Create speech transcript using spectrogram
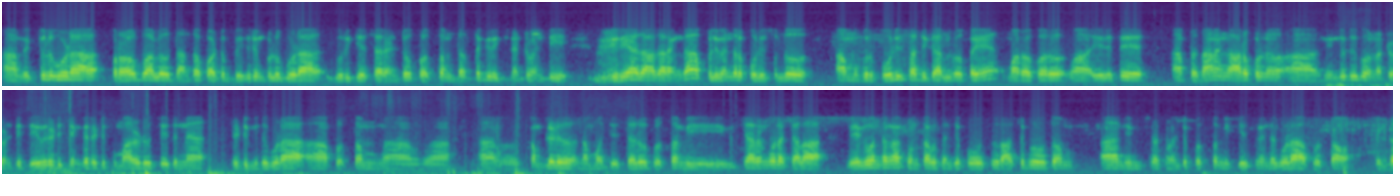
ఆ, వ్యక్తులు కూడా ప్రలోభాలు దాంతో పాటు బెదిరింపులు కూడా గురి చేశారంటూ ప్రస్తుతం దత్తగిరి ఇచ్చినటువంటి ఫిర్యాదు ఆధారంగా పులివెందుల పోలీసులు ఆ ముగ్గురు పోలీసు అధికారులపై మరొకరు ఏదైతే ప్రధానంగా ఆరోపణలు ఆ, నిందితుడిగా ఉన్నటువంటి దేవిరెడ్డి శంకరెడ్డి కుమారుడు చైతన్య రెడ్డి మీద కూడా ప్రస్తుతం ఆ, కంప్లైంట్ నమోదు చేశారు. ప్రస్తుతం ఈ విచారం కూడా చాలా వేగవంతంగా కొనసాగుతుందని చెప్పవచ్చు. రాష్ట్ర ప్రభుత్వం ఆ, నియమించినటువంటి ప్రస్తుతం ఈ కేసు మీద కూడా ప్రస్తుతం ఎంత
